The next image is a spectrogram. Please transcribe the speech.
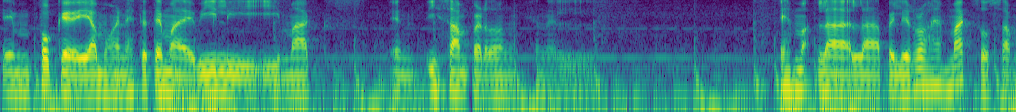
enfoque, digamos, en este tema de Billy y Max, en, y Sam, perdón, en el... ¿Es la, ¿La pelirroja es Max o Sam?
